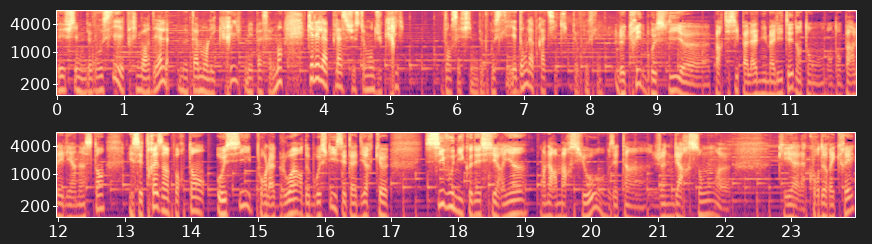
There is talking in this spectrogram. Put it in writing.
des films de Bruce est primordiale, notamment les cris, mais pas seulement. Quelle est la place justement du cri dans ces films de Bruce Lee et dans la pratique de Bruce Lee. Le cri de Bruce Lee euh, participe à l'animalité dont on, dont on parlait il y a un instant, et c'est très important aussi pour la gloire de Bruce Lee, c'est-à-dire que si vous n'y connaissiez rien en arts martiaux, vous êtes un jeune garçon euh, qui est à la cour de récré,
